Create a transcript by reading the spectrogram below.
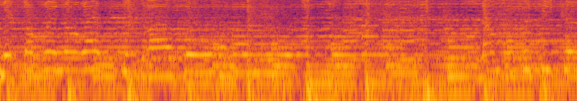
mais ton prénom reste grave dans mon petit cœur.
